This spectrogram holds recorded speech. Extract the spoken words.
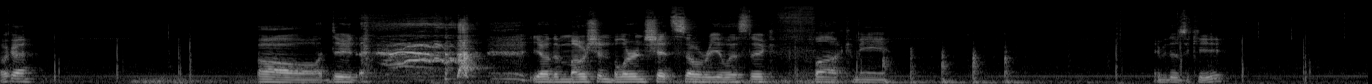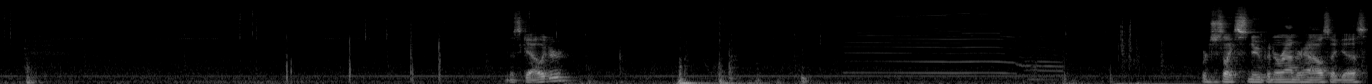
Okay. Oh, dude. Yo, the motion blur and shit's so realistic. Fuck me. Maybe there's a key? Miss Gallagher? We're just like snooping around her house, I guess.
